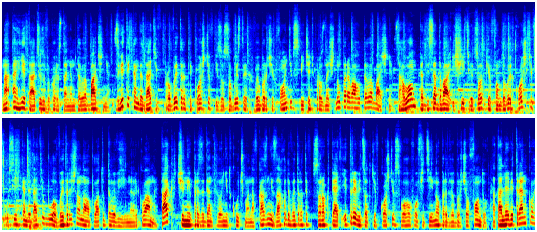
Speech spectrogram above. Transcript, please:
на агітацію з використанням телебачення. Звіти кандидатів про витрати коштів із особистих виборчих фондів свідчать про значну перевагу телебачення. Загалом 82,6% фондових коштів усіх кандидатів було витрачено на оплату телевізійної реклами. Так, чинний президент Леонід Кучма на вказані заходи витратив 45,3% коштів свого офіційного передвиборчого фонду. Наталія Вітренко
